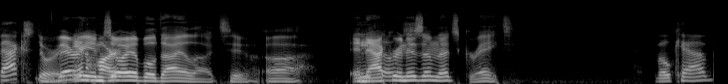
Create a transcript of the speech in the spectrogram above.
backstory. very and heart. enjoyable dialogue too. Ah, anachronism. That's great. vocab.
